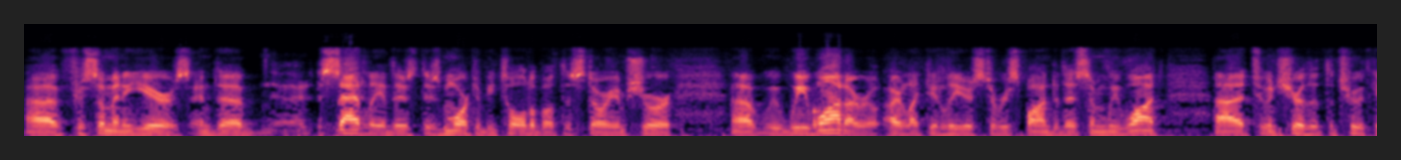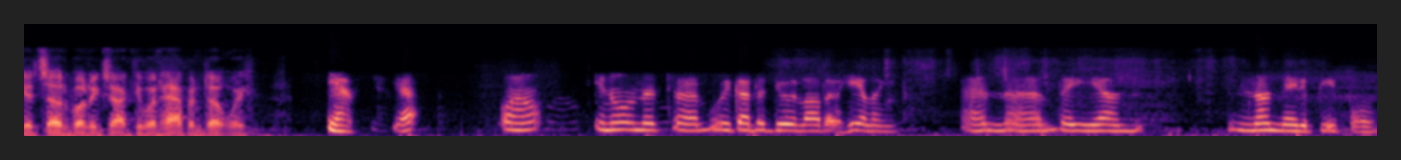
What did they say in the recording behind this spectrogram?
uh, for so many years. And uh, sadly, there's there's more to be told about this story. I'm sure. Uh, we we want our, our elected leaders to respond to this, and we want uh, to ensure that the truth gets out about exactly what happened, don't we? Yeah, yeah. Well, you know that uh, we got to do a lot of healing, and uh, the um, non-native people,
